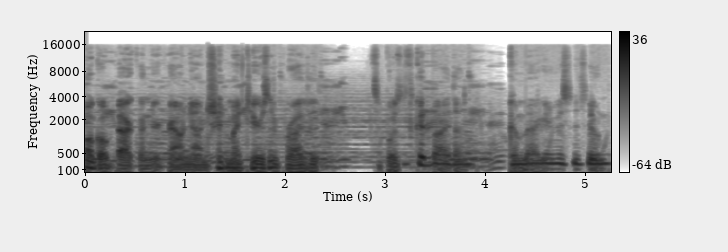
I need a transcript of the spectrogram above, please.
I'll go back underground now and shed my tears in private. Suppose it's goodbye then. Come back and visit soon.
